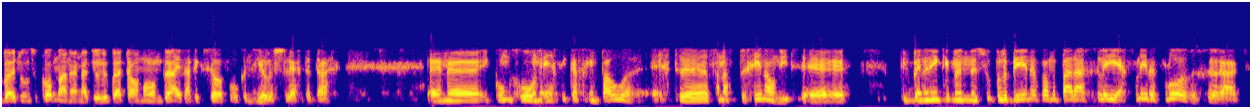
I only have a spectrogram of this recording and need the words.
buiten onze kopmannen natuurlijk, waar het allemaal om draait, had ik zelf ook een hele slechte dag. En uh, ik kon gewoon echt, ik had geen power. Echt uh, vanaf het begin al niet. Uh, ik ben in één keer mijn soepele benen van een paar dagen geleden echt volledig verloren geraakt.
